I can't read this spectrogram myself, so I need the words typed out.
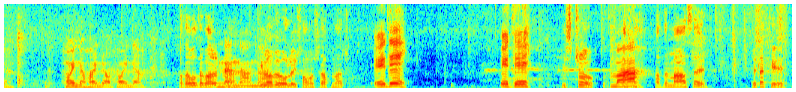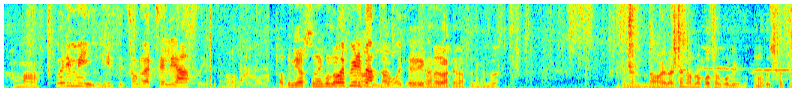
না। হয় না হয় না হয় না। কথা বলতে পারেন না, না? না, না। কীভাবে হলো এই সমস্যা আপনার? এই দে। এই দে। স্ট্রোক মা। আপনার মা আছে? এটা কে? আমা ওইটা মেয়ে একটু ছোট এক ছেলে আছে। আপনি নিয়ে আসছেন এগুলো? ওই পিঁড়ি পাতা ওই এখানে রাখেন আসেন এখানে রাখেন। এখানে নামায় রাখেন আমরা কথা বলি ওনাদের সাথে।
